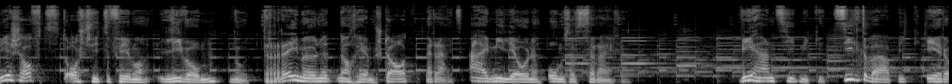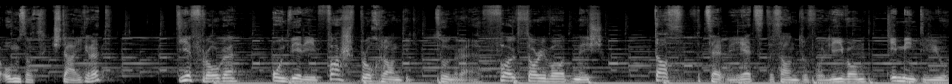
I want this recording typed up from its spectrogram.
Wie schafft es die Ostschweizer Firma Livom, nur drei Monate nach ihrem Start bereits 1 Million Umsatz zu erreichen? Wie haben sie mit gezielter Werbung ihren Umsatz gesteigert? Diese Fragen und wie ihre Fastspruchlandung zu einer Erfolgsstory geworden ist, das erzählt mir jetzt der Sandro von Livom im Interview.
